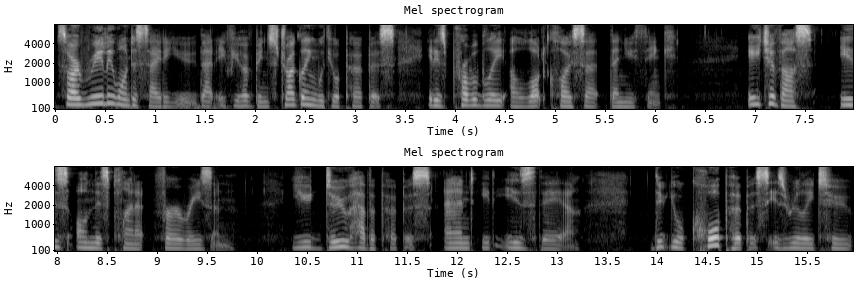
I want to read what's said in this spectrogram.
So, I really want to say to you that if you have been struggling with your purpose, it is probably a lot closer than you think. Each of us is on this planet for a reason. You do have a purpose, and it is there. The, your core purpose is really to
